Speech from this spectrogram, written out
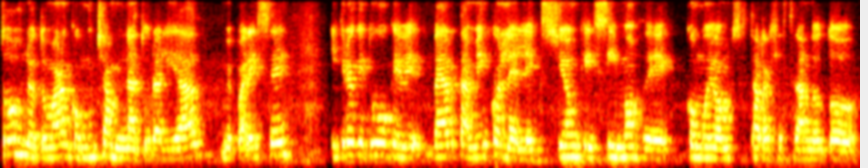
todos lo tomaron con mucha naturalidad, me parece, y creo que tuvo que ver también con la elección que hicimos de cómo íbamos a estar registrando todo.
